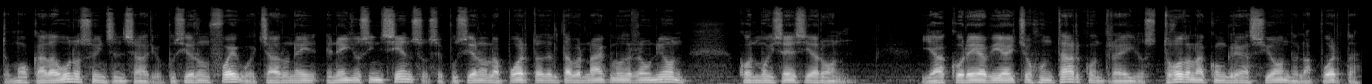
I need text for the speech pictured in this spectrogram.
Tomó cada uno su incensario, pusieron fuego, echaron e-, en ellos incienso, se pusieron a la puerta del tabernáculo de reunión con Moisés y Aarón. Ya Coré había hecho juntar contra ellos toda la congregación de la puerta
